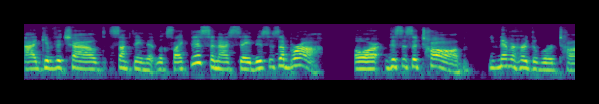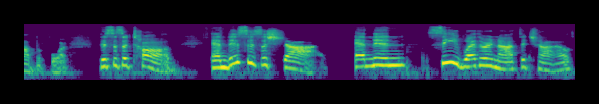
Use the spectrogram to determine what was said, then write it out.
I give the child something that looks like this, and I say, This is a bra, or this is a tob. You've never heard the word tob before. This is a tob, and this is a shy. And then see whether or not the child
